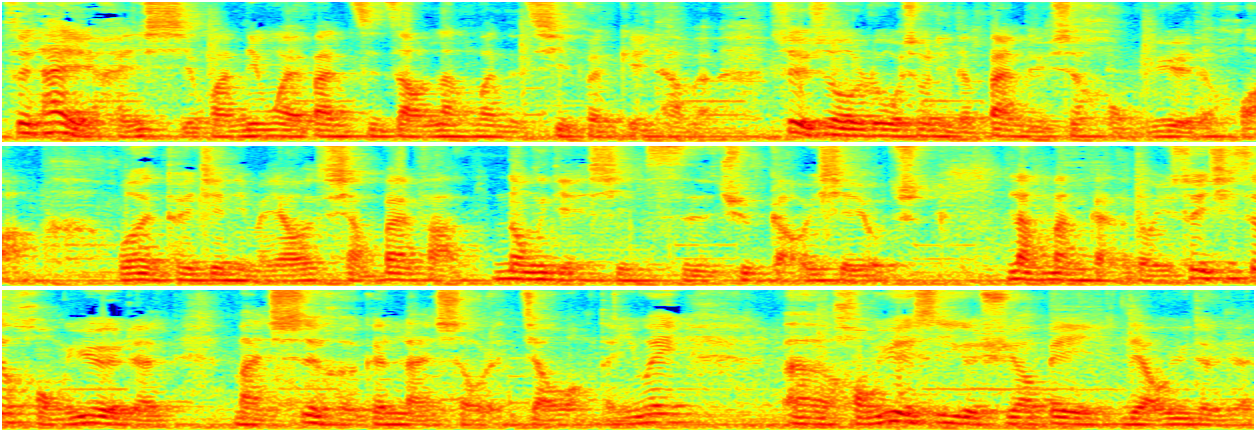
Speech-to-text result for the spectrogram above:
所以他也很喜欢另外一半制造浪漫的气氛给他们。所以说，如果说你的伴侣是红月的话，我很推荐你们要想办法弄一点心思去搞一些有浪漫感的东西。所以其实红月人蛮适合跟蓝手人交往的，因为。呃，红月是一个需要被疗愈的人，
